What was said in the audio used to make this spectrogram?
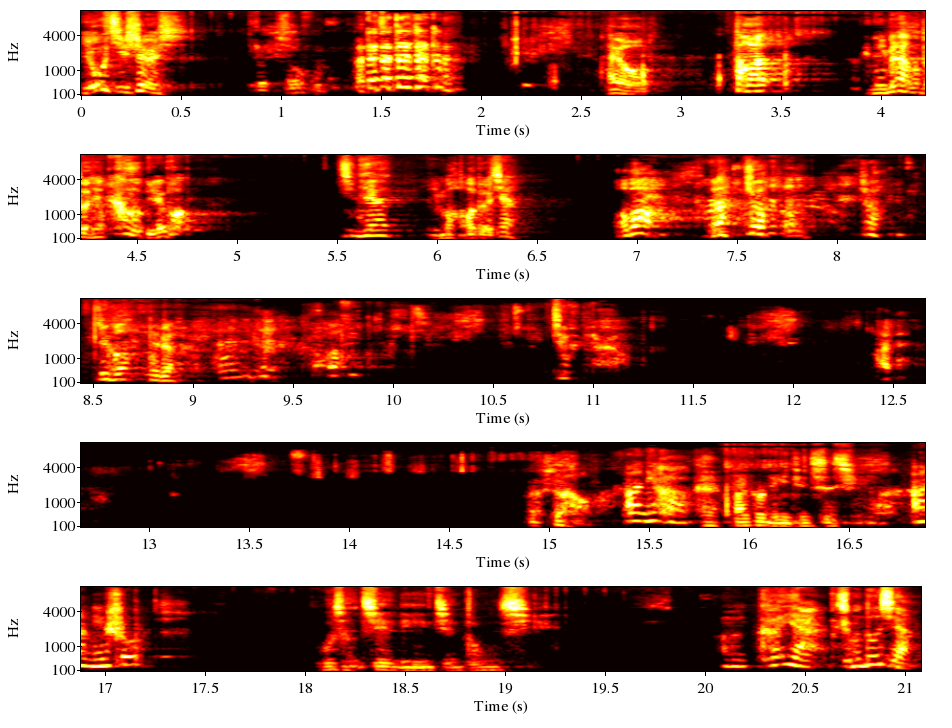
尤其是小虎。等等等等，还有大安，你们两个表现特别棒。今天你们好好表现，好不好？来，去吧，去吧，金河那边。这边。晚上好。啊，你好。哎，麻烦您一件事情。吗？啊，您说。我想借您一件东西。嗯，可以啊，什么东西啊？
